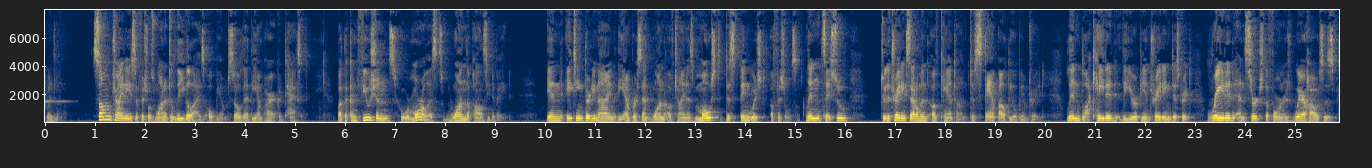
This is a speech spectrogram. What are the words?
dwindling. Some Chinese officials wanted to legalize opium so that the empire could tax it. But the Confucians, who were moralists, won the policy debate. In 1839, the emperor sent one of China's most distinguished officials, Lin Zexu, to the trading settlement of Canton to stamp out the opium trade. Lin blockaded the European trading district, raided and searched the foreigners' warehouses,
